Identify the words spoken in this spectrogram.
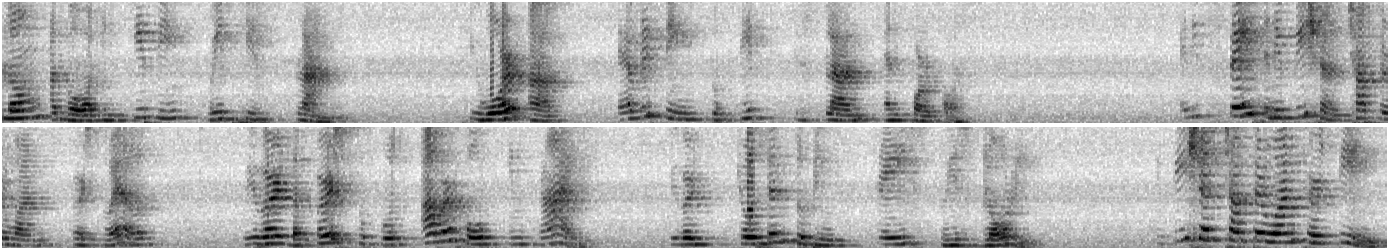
long ago in keeping with His plan. He worked up everything to fit His plan and purpose. And it says in Ephesians chapter 1, verse 12, we were the first to put our hope in Christ. We were chosen to bring praise to His glory. Ephesians chapter 1, 13,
